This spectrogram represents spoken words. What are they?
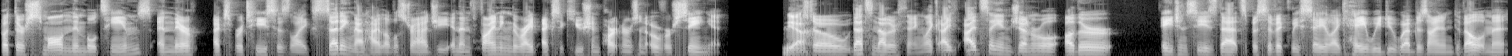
but they're small, nimble teams and their expertise is like setting that high level strategy and then finding the right execution partners and overseeing it. Yeah. So that's another thing. Like I, I'd say in general, other agencies that specifically say like, "Hey, we do web design and development,"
